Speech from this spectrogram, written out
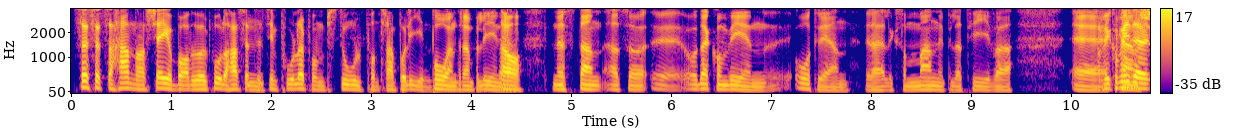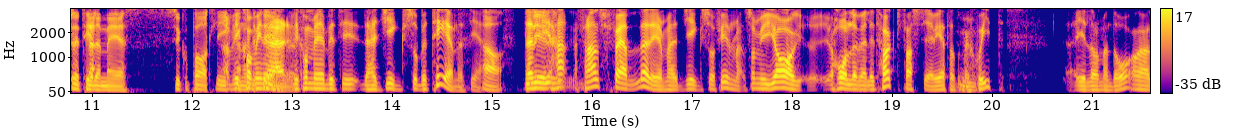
sen sätter sig han och hans tjej och badar i bubbelpoolen. Han sätter Mm. sin polare på en stol på en trampolin. På en trampolin. Ja. Ja. Nästan, alltså, eh, och där kom vi in återigen, det här liksom manipulativa, eh, vi kom kanske där- till och med Ja, psykopatliknande vi kommer in i det här, beteendet. vi kommer in i det här jigsaw-beteendet igen. Ja. Där Det- han, för hans fällor i de här jigsaw-filmerna, som ju jag håller väldigt högt fast jag vet att de är Mm. skit, jag gillar dem ändå,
